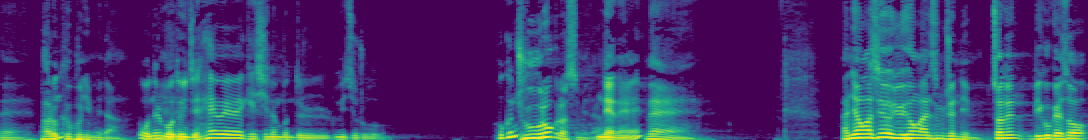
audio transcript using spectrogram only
네 바로 오늘- 그분입니다. 오늘 모두 이제 해외에 계시는 분들 위주로 혹은 주로 그렇습니다. 네네. 네. 안녕하세요, 유형 안승준님. 저는 미국에서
